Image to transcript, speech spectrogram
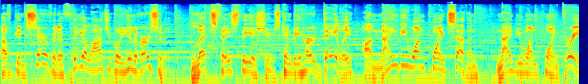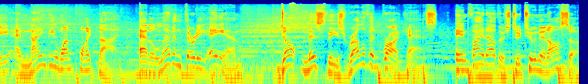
of Conservative Theological University. Let's Face the Issues can be heard daily on 91.7, 91.3, and 91.9 at 11:30 a.m. Don't miss these relevant broadcasts. Invite others to tune in also.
